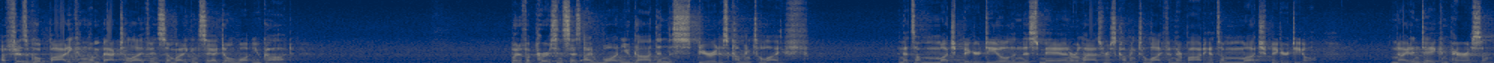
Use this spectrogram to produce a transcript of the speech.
A physical body can come back to life and somebody can say, I don't want you, God. But if a person says, I want you, God, then the spirit is coming to life. And that's a much bigger deal than this man or Lazarus coming to life in their body. It's a much bigger deal. Night and day comparison.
